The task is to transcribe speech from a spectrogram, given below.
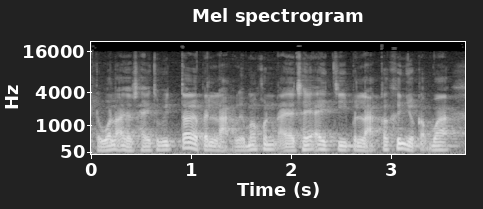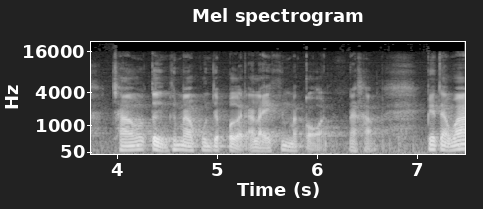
หรือว่าเราอาจจะใช้ Twitter เป็นหลัก หรือบางคนอาจจะใช้ IG เป็นหลักก็ขึ้นอยู่กับว่าเช้าตื่นขึ้นมาคุณจะเปิดอะไรขึ้นมาก่อนนะครับ เพียงแต่ว่า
